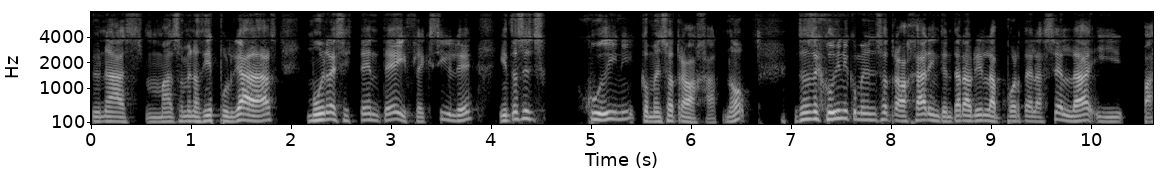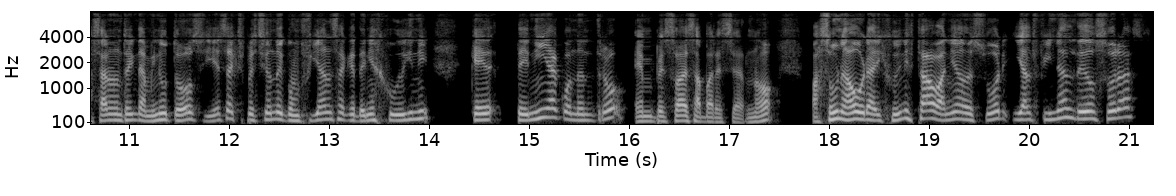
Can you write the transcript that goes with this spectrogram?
de unas más o menos 10 pulgadas, muy resistente y flexible, y entonces Houdini comenzó a trabajar, ¿no? Entonces Houdini comenzó a trabajar, intentar abrir la puerta de la celda y pasaron 30 minutos y esa expresión de confianza que tenía Houdini, que tenía cuando entró, empezó a desaparecer, ¿no? Pasó una hora y Houdini estaba bañado de sudor y al final de dos horas,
